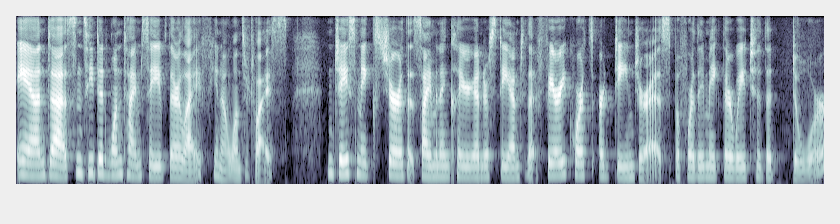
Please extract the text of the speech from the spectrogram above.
And uh, since he did one time save their life, you know, once or twice. Jace makes sure that Simon and Clary understand that fairy courts are dangerous before they make their way to the door.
